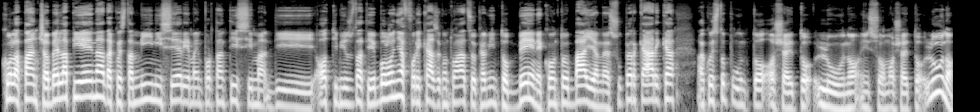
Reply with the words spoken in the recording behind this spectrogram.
con la pancia bella piena da questa mini serie ma importantissima di ottimi risultati del Bologna, fuori casa contro un Lazio che ha vinto bene contro il Bayern super carica a questo punto ho scelto l'1, insomma ho scelto l'1.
